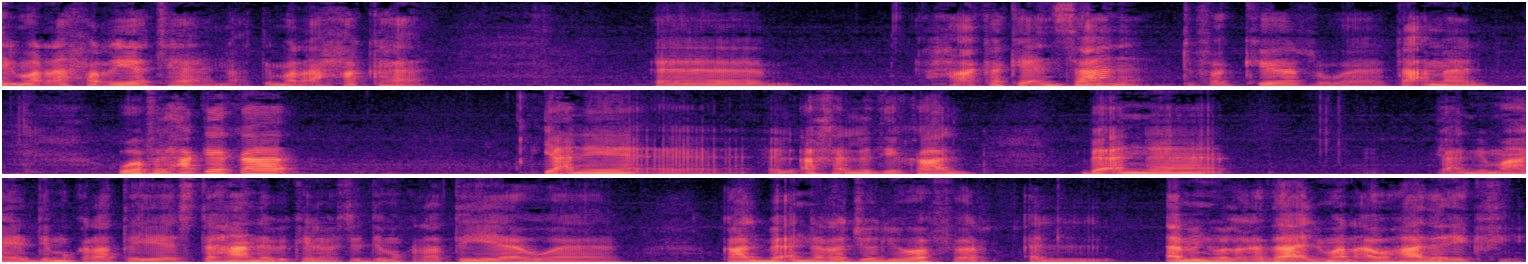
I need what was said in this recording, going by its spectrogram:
آه، المرأة حريتها نعطي المرأة حقها. آه، حقها كإنسانة تفكر وتعمل. وفي الحقيقة يعني آه، الأخ الذي قال بأن يعني ما هي الديمقراطية استهان بكلمة الديمقراطية وقال بأن الرجل يوفر الأمن والغذاء للمرأة وهذا يكفي.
